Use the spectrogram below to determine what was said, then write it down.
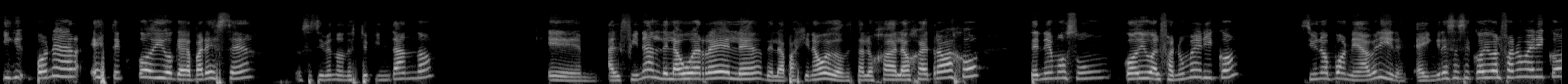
y poner este código que aparece, no sé si ven dónde estoy pintando, eh, al final de la URL de la página web donde está alojada la hoja de trabajo, tenemos un código alfanumérico. Si uno pone abrir e ingresa ese código alfanumérico,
